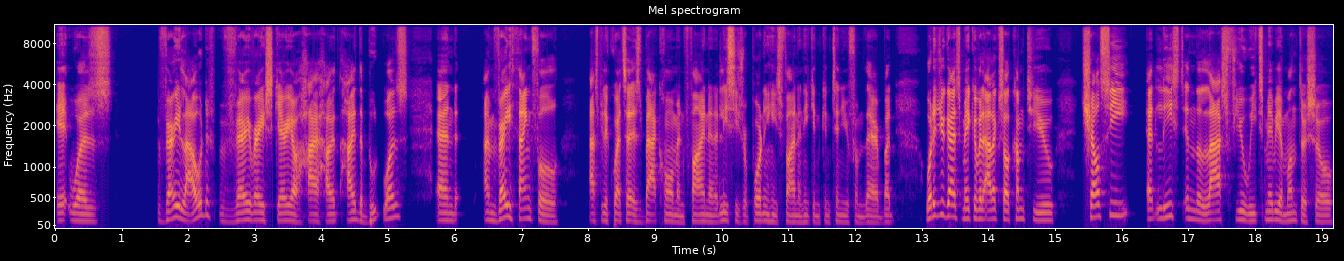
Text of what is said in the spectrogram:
It was very loud, very, very scary how high, how high the boot was. And I'm very thankful Azpilicueta is back home and fine, and at least he's reporting he's fine and he can continue from there. But what did you guys make of it, Alex? I'll come to you. Chelsea, at least in the last few weeks, maybe a month or so,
